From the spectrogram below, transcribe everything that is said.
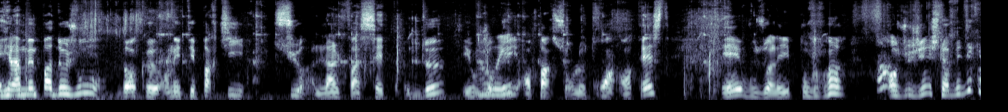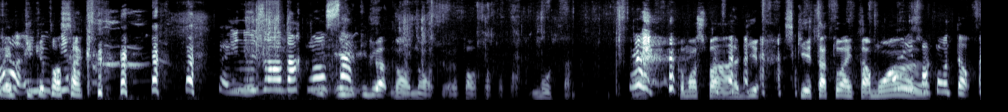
il a même pas deux jours. Donc euh, on était parti sur l'Alpha 7 2 et aujourd'hui Oui. on part sur le 3 en test et vous allez pouvoir en juger. Je t'avais dit qu'il Oh, allait piquer il nous ton sac. Il nous embarque mon Il- sac. il a- Non, non, attends, attends, attends, mon sac. Hein, Commence pas à dire ce qui est à toi est à moi. Oh, il est euh. pas content.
